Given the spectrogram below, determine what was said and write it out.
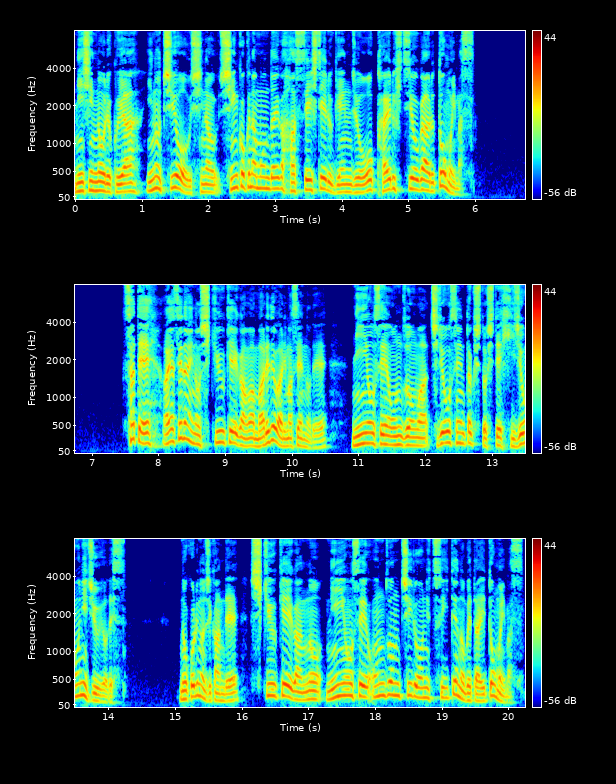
妊娠能力や命を失う深刻な問題が発生している現状を変える必要があると思います。さて綾世代の子宮頸がんは稀ではありませんので妊用性温存は治療選択肢として非常に重要です。残りの時間で子宮頸がんの妊用性温存治療について述べたいと思います。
